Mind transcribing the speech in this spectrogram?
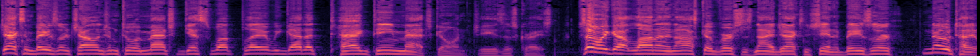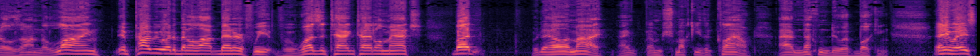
And Baszler challenge him to a match. Guess what, play? We got a tag team match going. Jesus Christ. So we got Lana and Asuka versus Nia Jax and Shayna Baszler. No titles on the line. It probably would have been a lot better if, we, if it was a tag title match, but who the hell am I? I'm, I'm Schmucky the Clown. I have nothing to do with booking. Anyways,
